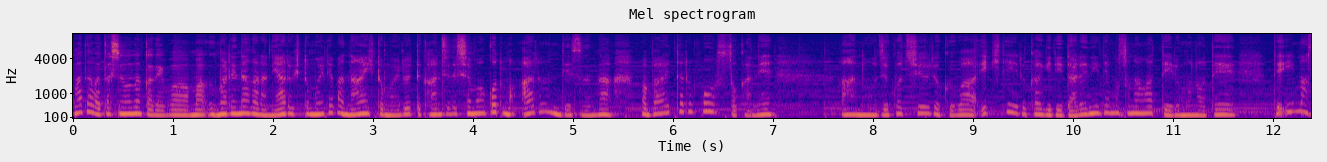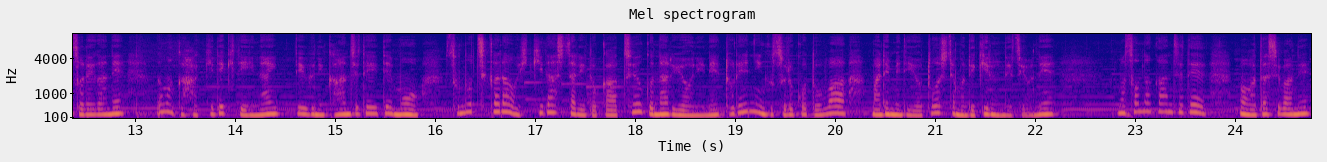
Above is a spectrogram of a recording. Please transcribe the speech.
まだ私の中では、まあ、生まれながらにある人もいればない人もいるって感じてしまうこともあるんですが、まあ、バイタルフォースとかねあの自己注力は生きている限り誰にでも備わっているものでで今それがねうまく発揮できていないっていうふうに感じていてもその力を引き出したりとか強くなるようにねトレーニングすることは、まあ、レメディーを通してもできるんですよね。まあ、そんな感じで、まあ、私はね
